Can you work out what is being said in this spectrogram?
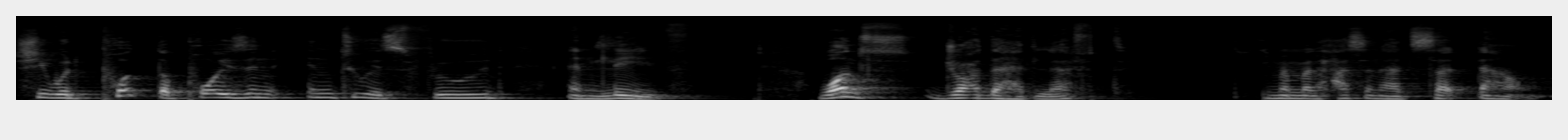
she would put the poison into his food and leave. Once Ju'da had left, Imam al-Hasan had sat down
